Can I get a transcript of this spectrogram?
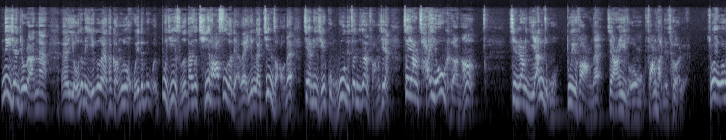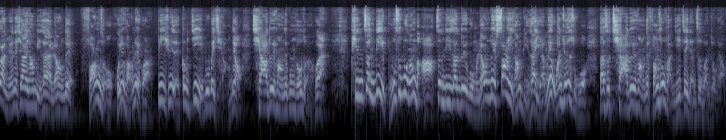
内线球员呢，呃，有这么一个呀，他可能说回的不不及时，但是其他四个点位应该尽早的建立起巩固的阵地战防线，这样才有可能尽量严阻对方的这样一种防反的策略。所以我感觉呢，下一场比赛，辽宁队防守回防这块必须得更进一步被强调，掐对方的攻守转换，拼阵地不是不能打，阵地战对攻，辽宁队上一场比赛也没有完全输，但是掐对方的防守反击这点至关重要。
